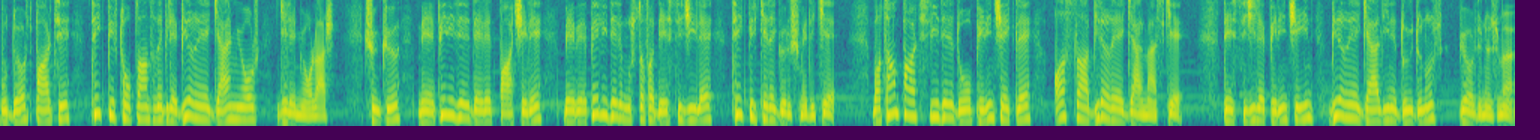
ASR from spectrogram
bu dört parti tek bir toplantıda bile bir araya gelmiyor, gelemiyorlar. Çünkü MHP lideri Devlet Bahçeli, BBP lideri Mustafa Destici ile tek bir kere görüşmedi ki. Vatan Partisi lideri Doğu Perinçek'le asla bir araya gelmez ki. Destici ile Perinçek'in bir araya geldiğini duydunuz, gördünüz mü?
